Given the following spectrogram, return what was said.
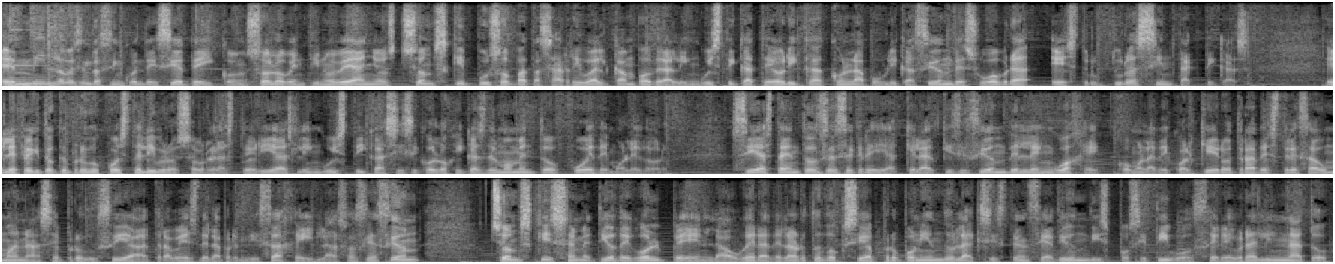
En 1957 y con solo 29 años, Chomsky puso patas arriba el campo de la lingüística teórica con la publicación de su obra Estructuras sintácticas. El efecto que produjo este libro sobre las teorías lingüísticas y psicológicas del momento fue demoledor. Si hasta entonces se creía que la adquisición del lenguaje, como la de cualquier otra destreza humana, se producía a través del aprendizaje y la asociación, Chomsky se metió de golpe en la hoguera de la ortodoxia proponiendo la existencia de un dispositivo cerebral innato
